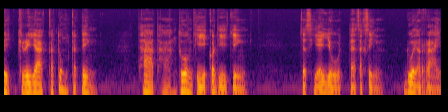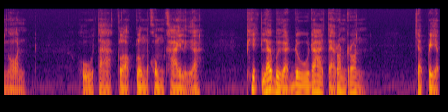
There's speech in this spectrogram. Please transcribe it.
ริตกิริยากระตุ้งกระติ้ง ท่าทางท่วงทีก็ดีจริง จะเสียอยู่แต่สักสิ่งด้วยรายงอน หูตากลอกกลมคมคายเหลือ พิษแล้วเบื่อดูได้แต่ร่อนร่อนจะเปรียบ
